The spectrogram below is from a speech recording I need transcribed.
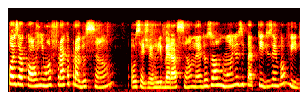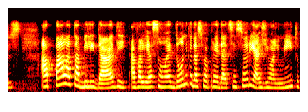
pois ocorre uma fraca produção, ou seja, liberação né, dos hormônios e peptídeos envolvidos, a palatabilidade, avaliação hedônica das propriedades sensoriais de um alimento,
